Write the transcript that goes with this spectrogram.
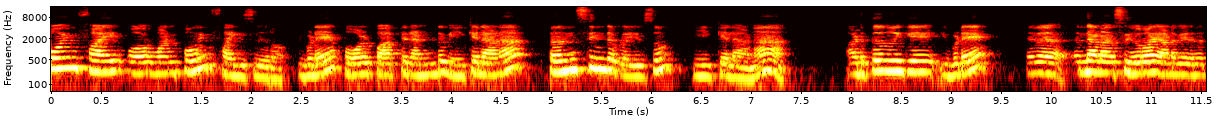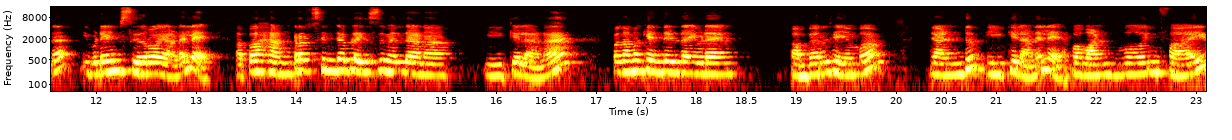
point five or one point five zero ഇവിടെ ഹോൾ പാർട്ട് രണ്ടും ഈക്വൽ ആണ്. ടെൻസിന്റെ പ്ലേസും ഈക്വൽ ആണ് അടുത്തത് നോക്കിയേ ഇവിടെ എന്താണ് സീറോ ആണ് വരുന്നത്. ഇവിടെയും സീറോ ആണ് അല്ലെ? അപ്പൊ ഹൺഡ്രഡ്സിന്റെ പ്ലേസും എന്താണ്? ഈക്വൽ ആണ് അപ്പൊ നമുക്ക് എന്ത് എഴുതാം ഇവിടെ? കമ്പയർ ചെയ്യുമ്പോൾ രണ്ടും ഈക്വൽ ആണ് അല്ലെ? അപ്പൊ one point five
